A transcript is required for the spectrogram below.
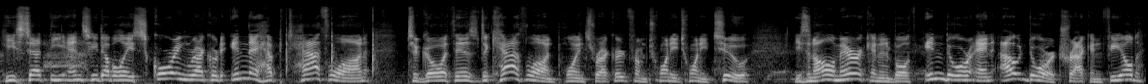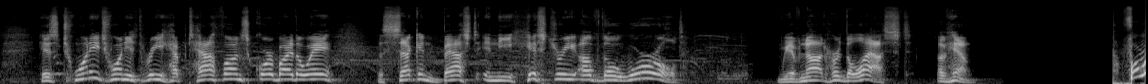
he set the NCAA scoring record in the heptathlon to go with his decathlon points record from 2022. He's an All American in both indoor and outdoor track and field. His 2023 heptathlon score, by the way, the second best in the history of the world. We have not heard the last of him. Former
